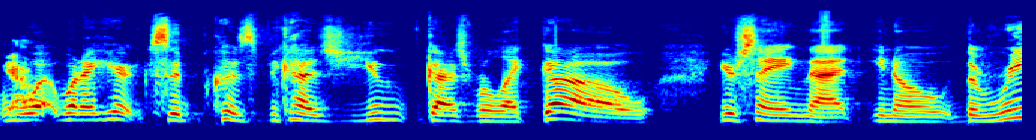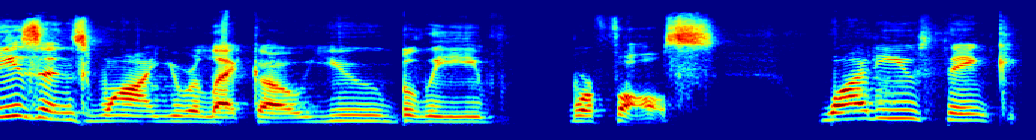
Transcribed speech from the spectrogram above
yeah. what, what I hear because because you guys were let go. You're saying that you know the reasons why you were let go you believe were false. Why do you think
